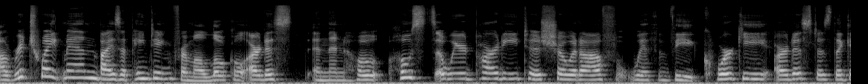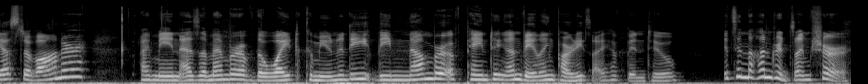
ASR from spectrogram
A rich white man buys a painting from a local artist and then ho- hosts a weird party to show it off with the quirky artist as the guest of honor. I mean, as a member of the white community, the number of painting unveiling parties I have been to, it's in the hundreds, I'm sure.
